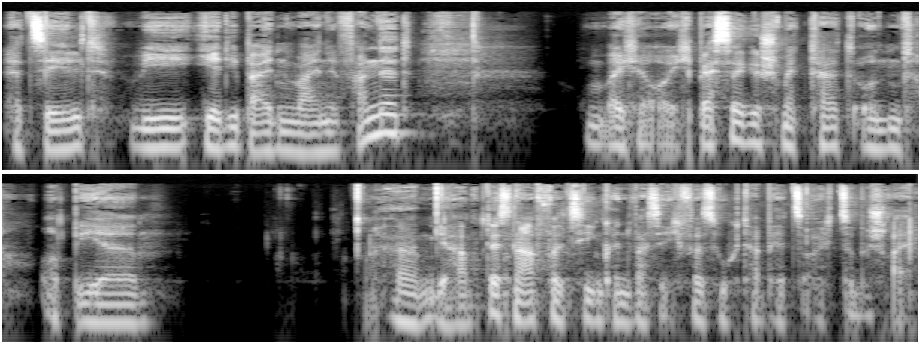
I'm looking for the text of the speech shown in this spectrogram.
erzählt, wie ihr die beiden Weine fandet, welcher euch besser geschmeckt hat und ob ihr ähm, ja, das nachvollziehen könnt, was ich versucht habe jetzt euch zu beschreiben.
